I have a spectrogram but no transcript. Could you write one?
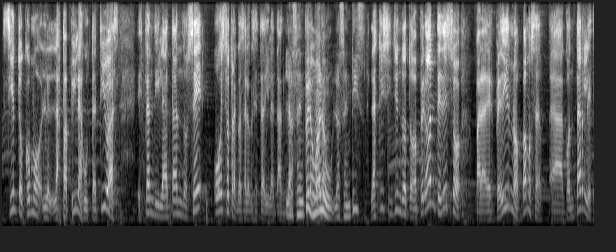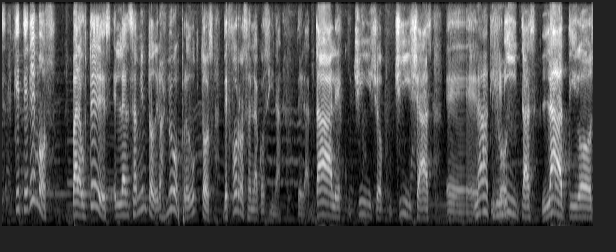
siento como las papilas gustativas están dilatándose o es otra cosa lo que se está dilatando. ¿La sentís, bueno, Manu? ¿La sentís? La estoy sintiendo todo. Pero antes de eso, para despedirnos, vamos a, a contarles que tenemos para ustedes el lanzamiento de los nuevos productos de forros en la cocina. Delantales, cuchillos, cuchillas, eh, Látigos. tijeritas, látigos,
